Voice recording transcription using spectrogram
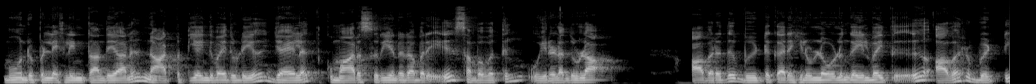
மூன்று பிள்ளைகளின் தந்தையான நாற்பத்தி ஐந்து வயதுடைய ஜெயலத் குமாரசிறி என்ற நபரே சம்பவத்தில் உயிரிழந்துள்ளார். அவரது வீட்டுக்கு அருகிலுள்ள ஒழுங்கையில் வைத்து அவர் வெட்டி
